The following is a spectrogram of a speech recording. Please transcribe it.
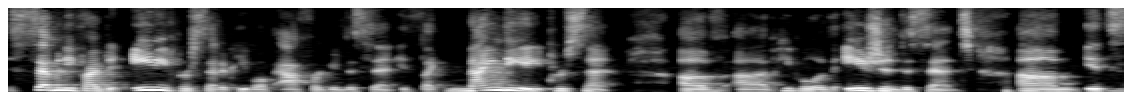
75 to 80% of people of African descent. It's like 98% of uh, people of Asian descent. Um, it's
